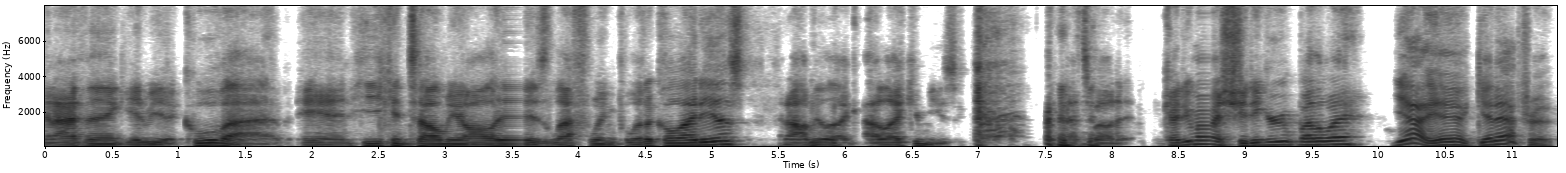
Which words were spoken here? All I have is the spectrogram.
And I think it'd be a cool vibe. And he can tell me all his left wing political ideas, and I'll be like, I like your music. That's about it. Can I do my shitty group, by the way? Yeah, yeah, yeah. Get after it.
